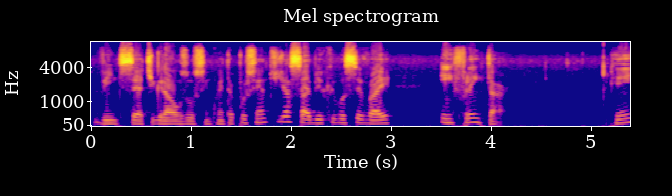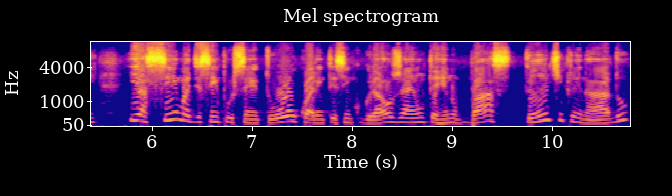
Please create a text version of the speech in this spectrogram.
27 graus ou 50%, já sabe o que você vai enfrentar. Okay? E acima de 100% ou 45 graus já é um terreno bastante inclinado,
